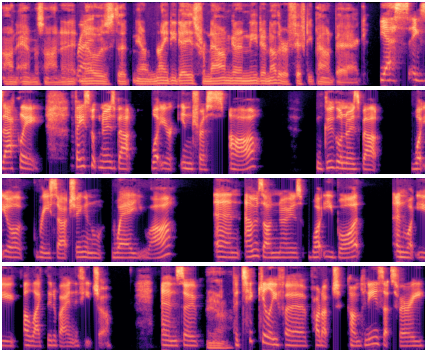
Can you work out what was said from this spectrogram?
on Amazon, and it right. knows that, you know, 90 days from now, I'm going to need another 50 pound bag. Yes, exactly. Facebook knows about what your interests are, Google knows about what you're researching and where you are and Amazon knows what you bought and what you are likely to buy in the future. And so, yeah. particularly for product companies, that's very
